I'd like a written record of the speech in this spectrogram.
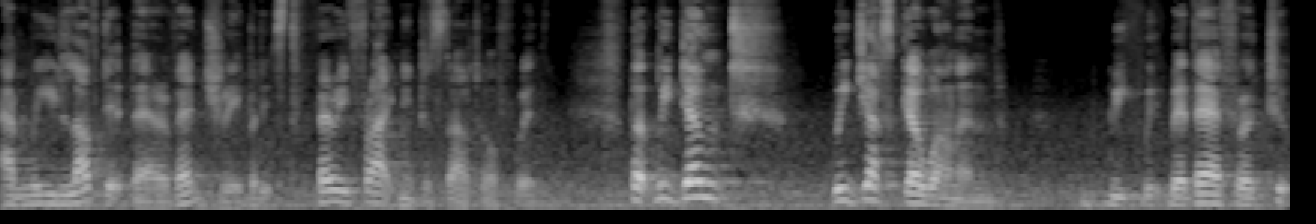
and we loved it there eventually, but it's very frightening to start off with. But we don't. We just go on and we, we, we're there for a two,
